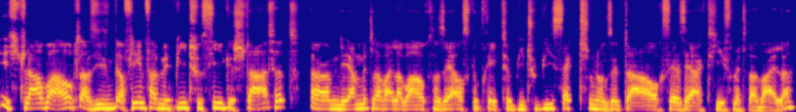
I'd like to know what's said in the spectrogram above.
Ich glaube auch, also sie sind auf jeden Fall mit B2C gestartet. Ähm, die haben mittlerweile aber auch eine sehr ausgeprägte B2B-Section und sind da auch sehr, sehr aktiv mittlerweile.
